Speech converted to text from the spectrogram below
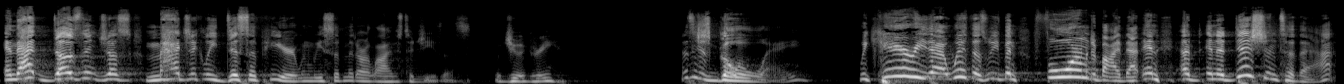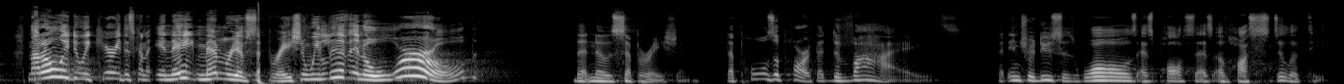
And that doesn't just magically disappear when we submit our lives to Jesus. Would you agree? It doesn't just go away. We carry that with us. We've been formed by that. And uh, in addition to that, not only do we carry this kind of innate memory of separation, we live in a world that knows separation, that pulls apart, that divides, that introduces walls, as Paul says, of hostility.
